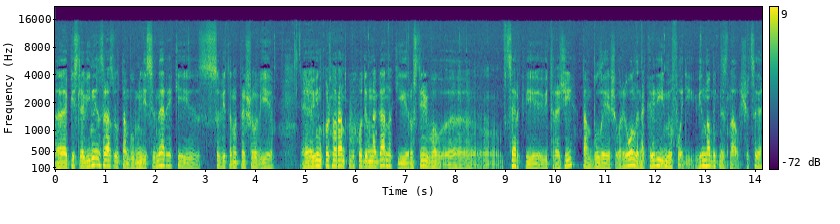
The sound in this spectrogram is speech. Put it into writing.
Е, Після війни зразу там був міліціонер, який з совітами прийшов, і він кожного ранку виходив на ганок і розстрілював е, в церкві вітражі. Там були що ореоли на крилі і Мефодії. Він, мабуть, не знав, що це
